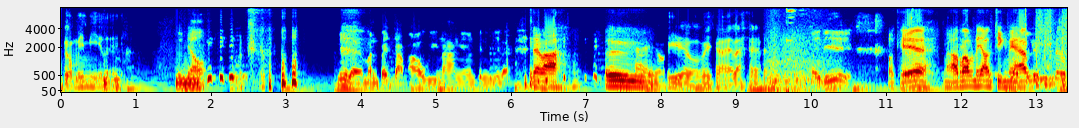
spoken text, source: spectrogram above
เดี๋ยวไม่มีเลยเดี๋ยว นี่แหละ มันไปจับเอาวีนานไงมันเป็นอย่างนี้แหละใช่ป่ะเออใช่เหรอพี่เดี๋ยวไม่ใช่ละไอ้ดีโอเค มารอบนี้เอาจริงนะครับเล่นเลิก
